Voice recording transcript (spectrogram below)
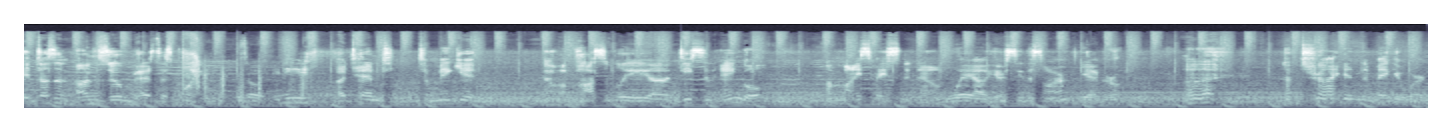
it doesn't unzoom past this point. So any attempt to make it a possibly a decent angle. I'm spacing it now, way out here. See this arm? Yeah, girl. Uh, I'm trying to make it work.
